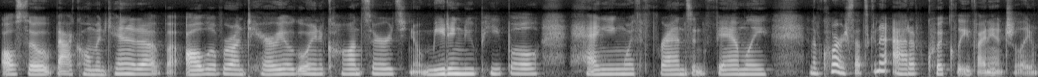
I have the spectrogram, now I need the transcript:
also back home in Canada, but all over Ontario going to concerts, you know, meeting new people, hanging with friends and family. And of course, that's going to add up quickly financially.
